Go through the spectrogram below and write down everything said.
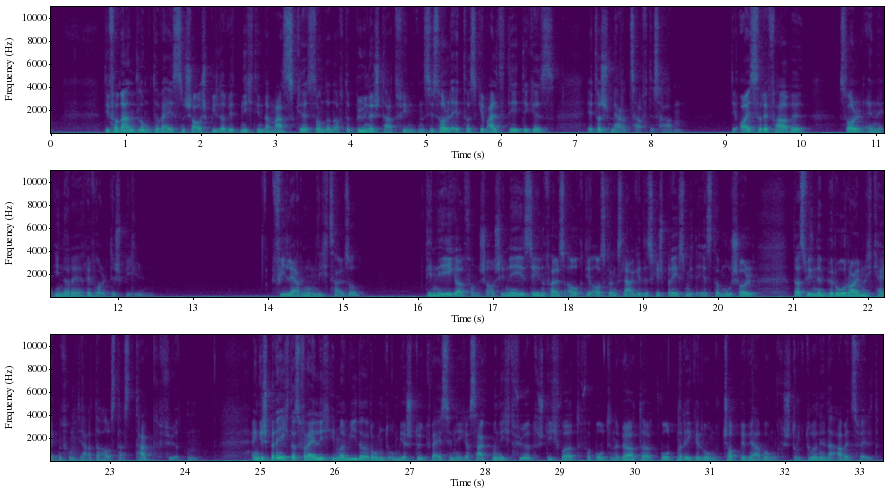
Die Verwandlung der weißen Schauspieler wird nicht in der Maske, sondern auf der Bühne stattfinden. Sie soll etwas Gewalttätiges, etwas Schmerzhaftes haben. Die äußere Farbe soll eine innere Revolte spiegeln. Viel Lärm um nichts also. Die Neger von Jean Genet ist jedenfalls auch die Ausgangslage des Gesprächs mit Esther Muschol, das wir in den Büroräumlichkeiten vom Theaterhaus Das Tag führten. Ein Gespräch, das freilich immer wieder rund um ihr Stück Weiße Neger sagt man nicht führt, Stichwort verbotene Wörter, Quotenregelung, Jobbewerbung, Strukturen in der Arbeitswelt.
